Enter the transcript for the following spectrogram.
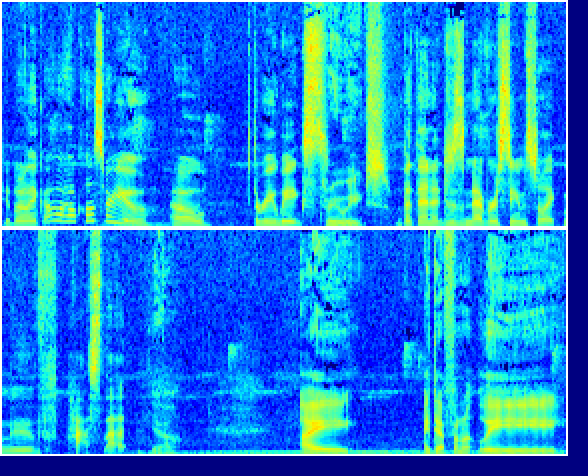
people are like, "Oh, how close are you?" Oh, three weeks. Three weeks. But then it just never seems to like move past that. Yeah. I I definitely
